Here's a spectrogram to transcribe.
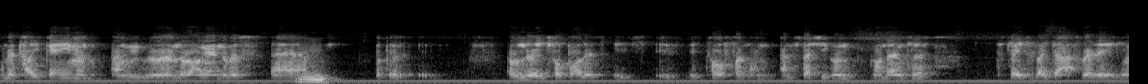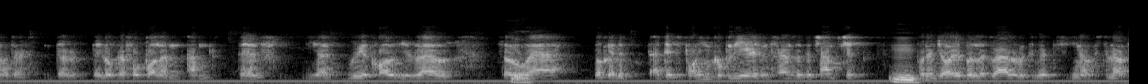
in a tight game and, and we were on the wrong end of it. Um, Look, uh, underage football is is, is, is tough and, and, and especially going going down to, to places like that where they you know they're, they're they love their football and, and they have you know, real quality as well. So Yeah. uh, look at a, a disappointing couple of years in terms of the championship, Mm. but enjoyable as well with, with you know still have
